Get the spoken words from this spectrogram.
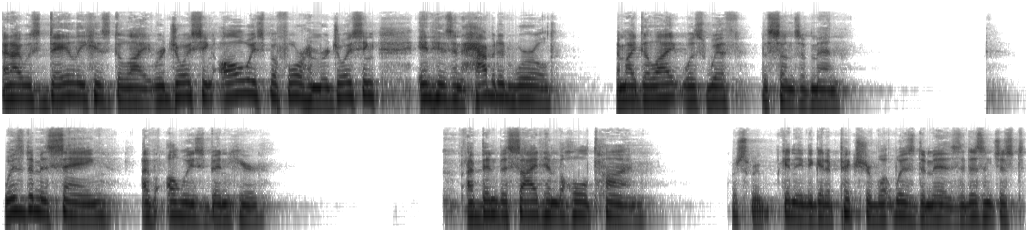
and I was daily his delight, rejoicing always before him, rejoicing in his inhabited world, and my delight was with the sons of men. Wisdom is saying, I've always been here. I've been beside him the whole time. Of course, we're beginning to get a picture of what wisdom is. It isn't just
